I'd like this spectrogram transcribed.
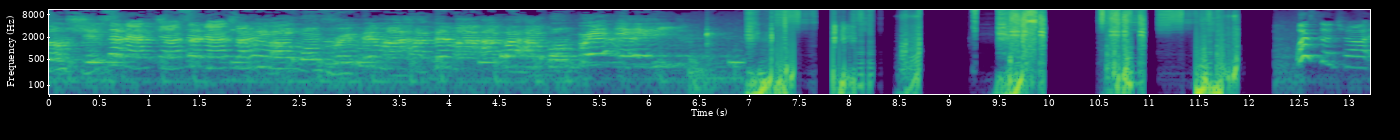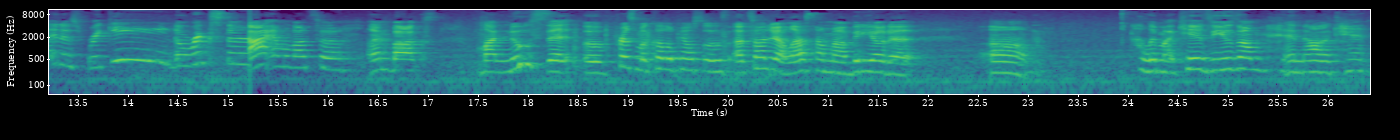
some shit. Won't break. In my in my but I won't break. What's good, y'all? It is Ricki, the Rickster. I am about to unbox my new set of Prismacolor pencils. I told y'all last time my video that um, I let my kids use them and now I can't.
